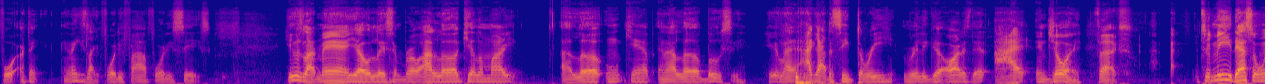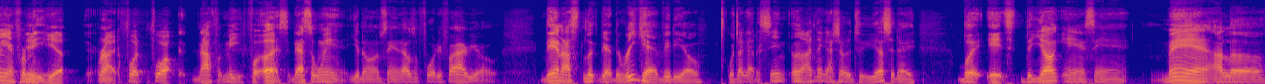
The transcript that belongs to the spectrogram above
four, I think, I think he's like 45, 46 he was like, man, yo, listen, bro, I love Killer Mike, I love Unk Camp, and I love Boosie. He like, I got to see three really good artists that I enjoy. facts. To me, that's a win for me. Yep, right. For for not for me, for us, that's a win. You know what I'm saying? That was a 45 year old. Then I looked at the recap video, which I got to send. Uh, I think I showed it to you yesterday, but it's the young end saying, "Man, I love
